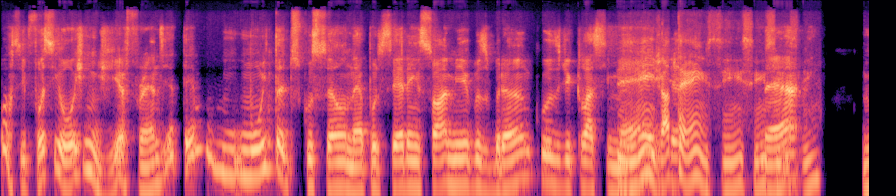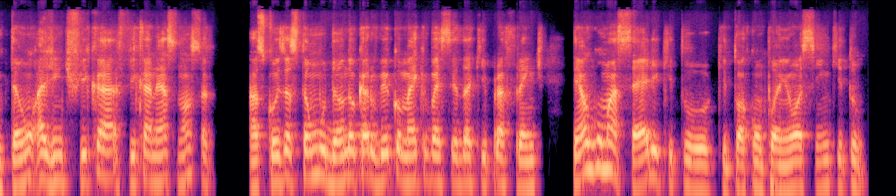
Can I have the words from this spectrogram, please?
Pô, se fosse hoje em dia, Friends ia ter muita discussão, né? Por serem só amigos brancos de classe sim, média. já tem, sim, sim, né? sim, sim. Então a gente fica, fica nessa, nossa, as coisas estão mudando, eu quero ver como é que vai ser daqui para frente. Tem alguma série que tu, que tu acompanhou assim, que tu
